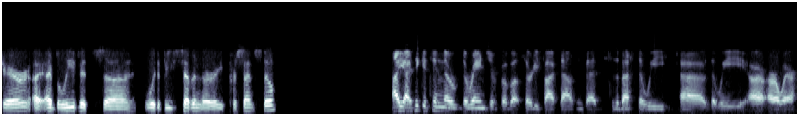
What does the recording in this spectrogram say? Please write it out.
share, I, I believe it's uh, would it be seven or eight percent still? Uh, yeah, I think it's in the the range of about 35,000 beds to the best that we uh, that we are, are aware.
